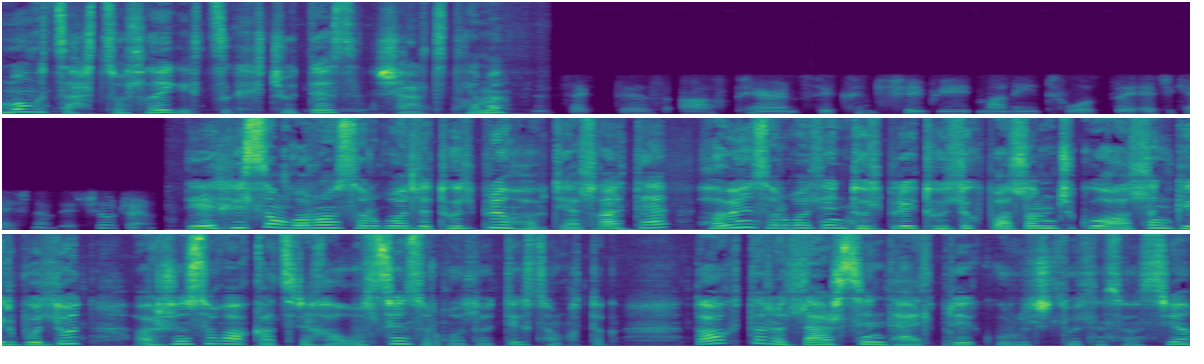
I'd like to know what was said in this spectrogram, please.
мөнгө зарцуулахыг эцэг эхчүүдээс шаарддаг юм а. Дээр хэлсэн гурван сургууль төлбөрийн хувьд ялгаатай. Хувийн сургуулийн төлбөрийг төлөх боломжгүй олон гэр бүлүүд оршин суугаа газрынхаа улсын сургуулиудыг сонгодог. Доктор Ларсын тайлбарыг үргэлжлүүлэн сонсъё.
